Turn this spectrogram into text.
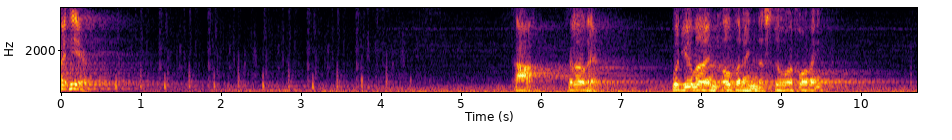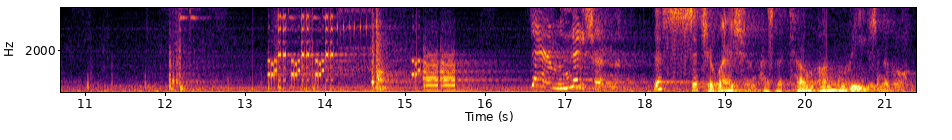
Over here. Ah, hello there. Would you mind opening this door for me? Damnation! This situation has become unreasonable.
